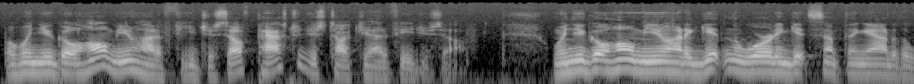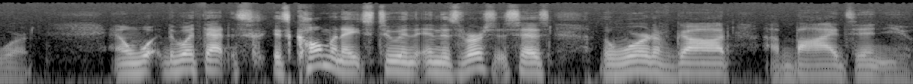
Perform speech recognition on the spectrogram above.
But when you go home, you know how to feed yourself. Pastor just taught you how to feed yourself. When you go home, you know how to get in the Word and get something out of the Word. And what, what that is, is culminates to in, in this verse, it says, The Word of God abides in you.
